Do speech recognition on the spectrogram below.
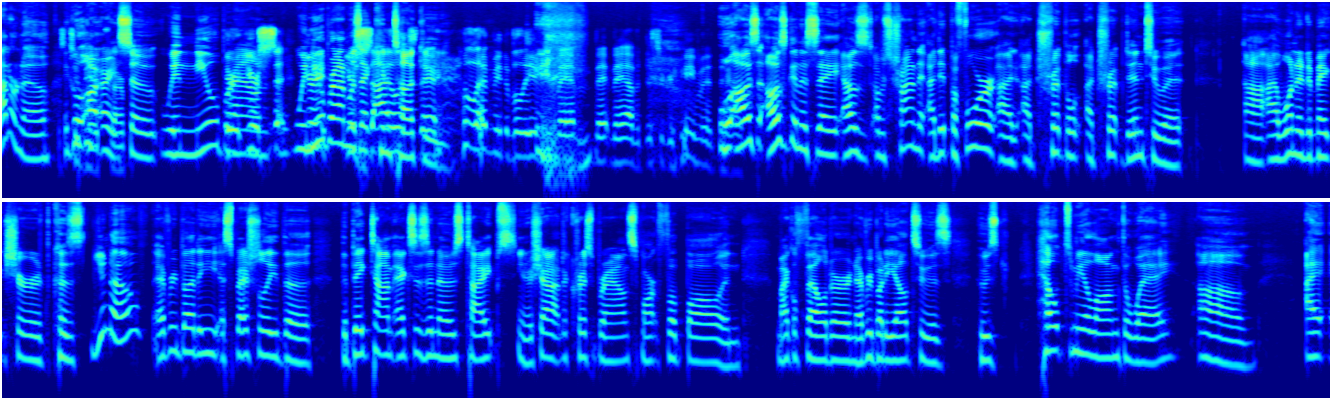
I don't know. Go, all right, so when Neal Brown you're, you're, when Neal Brown was at Kentucky, led me to believe you may have may have a disagreement. There. Well, I was I was gonna say I was I was trying to I did before I I triple I tripped into it. Uh, I wanted to make sure because you know everybody, especially the the big time X's and O's types. You know, shout out to Chris Brown, Smart Football, and Michael Felder, and everybody else who is who's helped me along the way. Um, I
